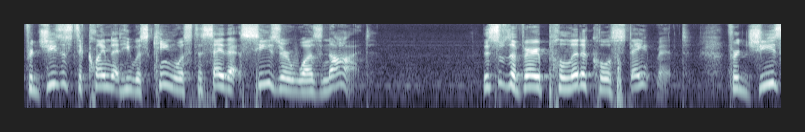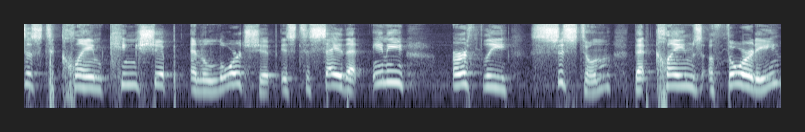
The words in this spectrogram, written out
for Jesus to claim that he was king was to say that Caesar was not. This was a very political statement for Jesus to claim kingship and lordship is to say that any earthly system that claims authority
